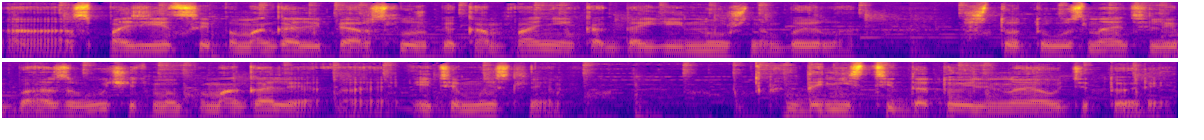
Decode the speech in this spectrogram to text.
Э, с позиции помогали пиар-службе компании, когда ей нужно было что-то узнать, либо озвучить. Мы помогали э, эти мысли донести до той или иной аудитории.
